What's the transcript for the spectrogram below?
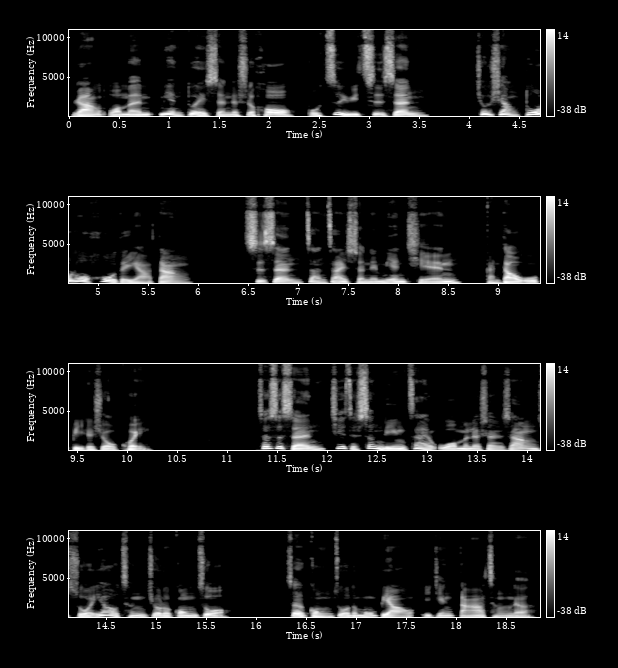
让我们面对神的时候，不至于刺身，就像堕落后的亚当，刺身站在神的面前，感到无比的羞愧。这是神借着圣灵在我们的身上所要成就的工作，这工作的目标已经达成了。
